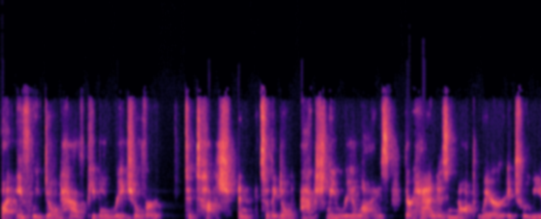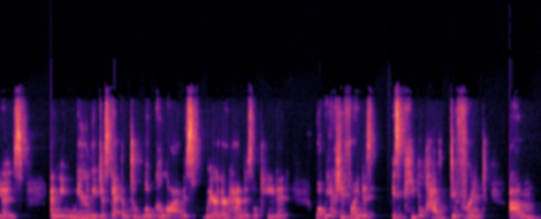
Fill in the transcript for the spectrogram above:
But if we don't have people reach over to touch, and so they don't actually realize their hand is not where it truly is, and we merely just get them to localize where their hand is located, what we actually find is is people have different um,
